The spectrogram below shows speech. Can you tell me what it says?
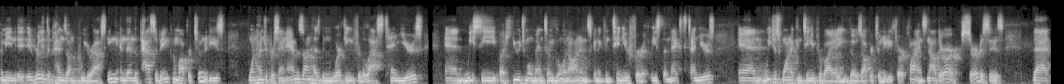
I mean, it, it really depends on who you're asking. And then the passive income opportunities 100% Amazon has been working for the last 10 years and we see a huge momentum going on and it's going to continue for at least the next 10 years and we just want to continue providing those opportunities to our clients. Now, there are services that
